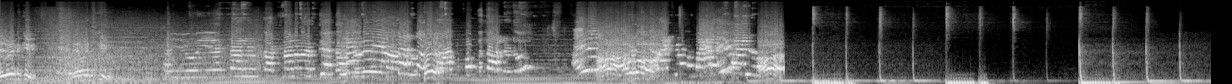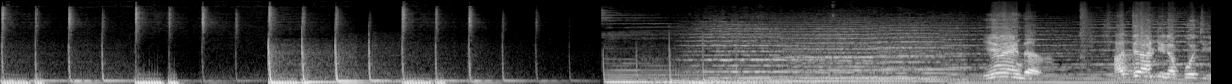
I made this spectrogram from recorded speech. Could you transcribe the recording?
ఏమిటికి? ఏమిటికి? అయ్యో ఏం తాళ్ళు కట్నాలు? పడితే తాళ్ళు ఏమైందా? అద్దె అంటే నా పోతి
